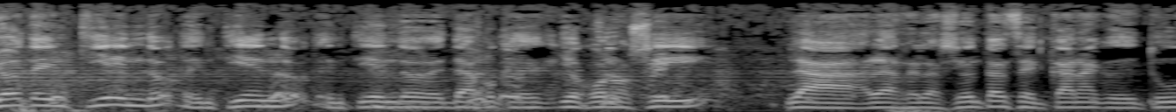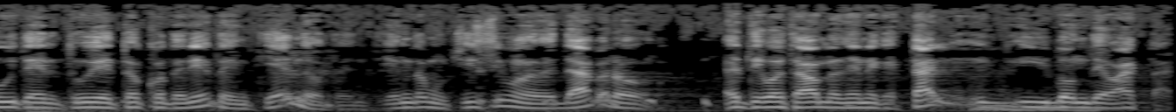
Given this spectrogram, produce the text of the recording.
yo te entiendo, te entiendo, te entiendo de verdad, porque yo conocí la, la relación tan cercana que tú, y te- tú y estos contenidos, te entiendo, te entiendo muchísimo de verdad, pero el tipo está donde tiene que estar y, y donde va a estar.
